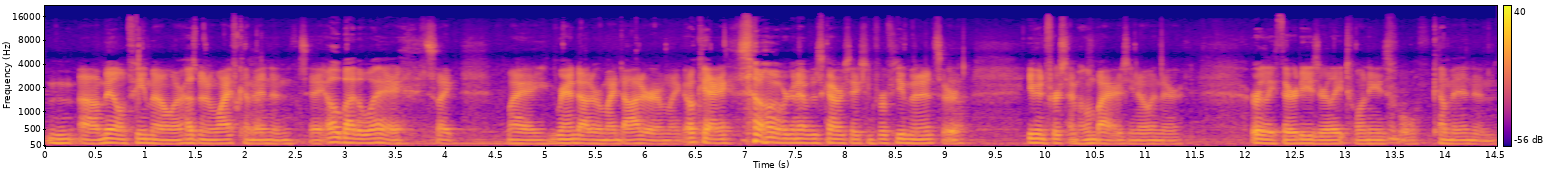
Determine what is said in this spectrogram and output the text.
m- uh, male and female or husband and wife come in and say, "Oh, by the way," it's like my granddaughter or my daughter. I'm like, okay, so we're gonna have this conversation for a few minutes, or Yeah. even first time home buyers, you know, in their early 30s or late 20s Mhm. will come in and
